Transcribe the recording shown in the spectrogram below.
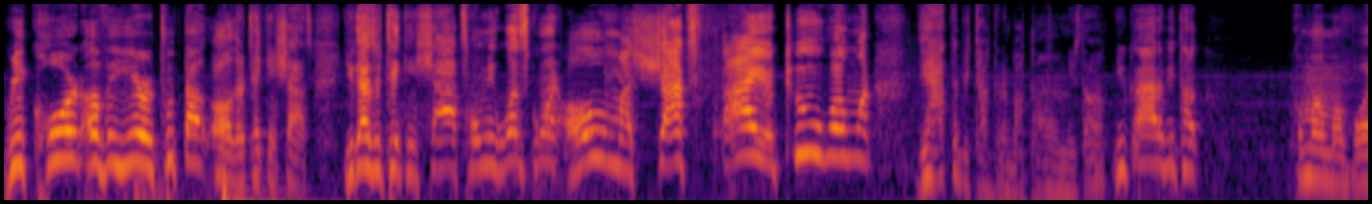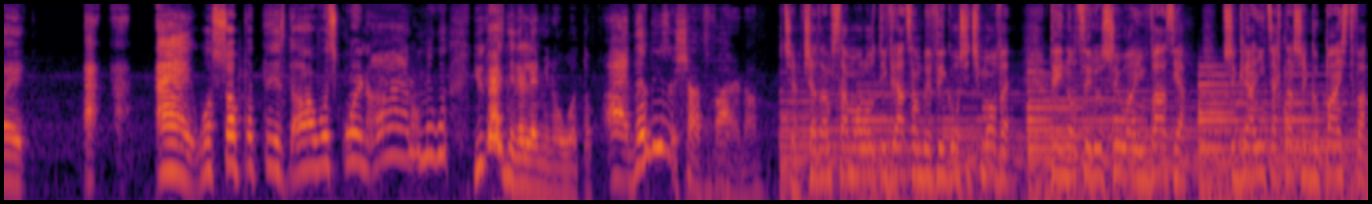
Record of the year 2000. Oh, they're taking shots. You guys are taking shots, homie. What's going? Oh, my shots fired. 211. You have to be talking about the homies, dog. You gotta be talking. Come on, my boy. I, I, Hey, what's up with this, dog? What's going on? I mean, what? You guys need to let me know what the. Alright, these are shots fired, dog. Siadam w samolot i wracam, by wygłosić mowę Tej nocy ruszyła inwazja Przy granicach naszego państwa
